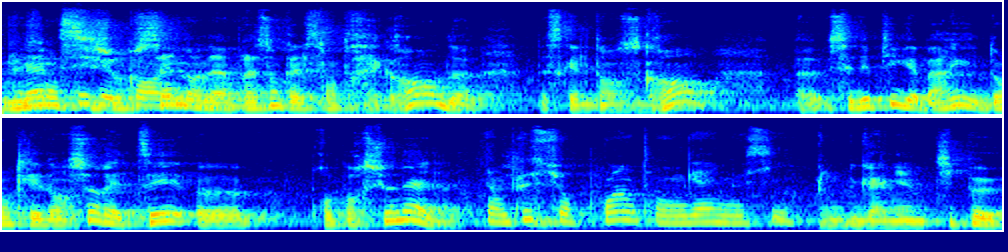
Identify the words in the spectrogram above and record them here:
Même si sur scène, on a l'impression qu'elles sont très grandes, parce qu'elles dansent grand, c'est des petits gabarits. Donc les danseurs étaient proportionnel. Et en plus, sur pointe, on gagne aussi. On gagne un petit peu.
